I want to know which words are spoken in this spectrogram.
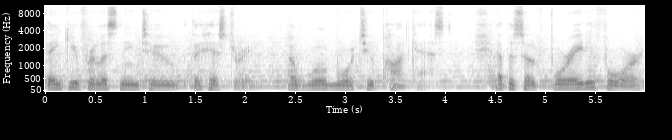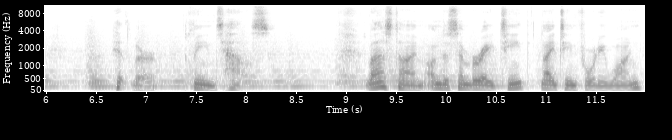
Thank you for listening to The History of World War II podcast, episode 484 Hitler Cleans House. Last time, on December 18, 1941,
